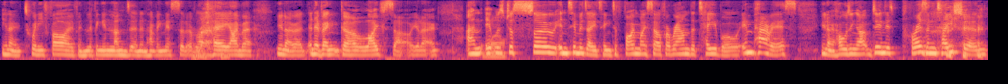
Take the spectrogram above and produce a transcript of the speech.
you know, 25 and living in London and having this sort of like, hey, I'm a, you know, an event girl lifestyle, you know. And it was just so intimidating to find myself around the table in Paris, you know, holding up, doing this presentation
